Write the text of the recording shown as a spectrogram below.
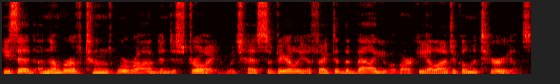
He said a number of tombs were robbed and destroyed, which has severely affected the value of archaeological materials.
